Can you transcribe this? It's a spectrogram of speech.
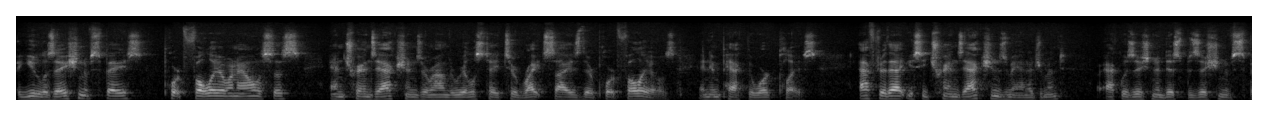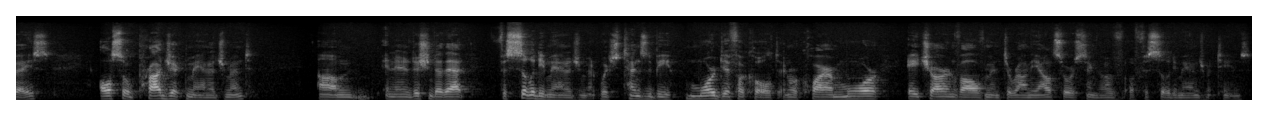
a utilization of space, portfolio analysis, and transactions around the real estate to right size their portfolios and impact the workplace. After that, you see transactions management, acquisition and disposition of space, also project management, um, and in addition to that, facility management, which tends to be more difficult and require more HR involvement around the outsourcing of, of facility management teams.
